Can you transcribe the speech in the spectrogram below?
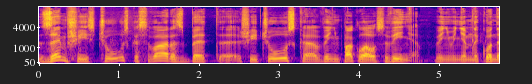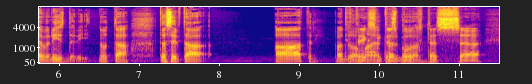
zem šīs čūskas varas, bet uh, šī čūska viņa paklausa viņam. Viņa viņam neko nevar izdarīt. Nu, tā, tas ir tā ātri padomājot. Tas būtu tas. Uh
